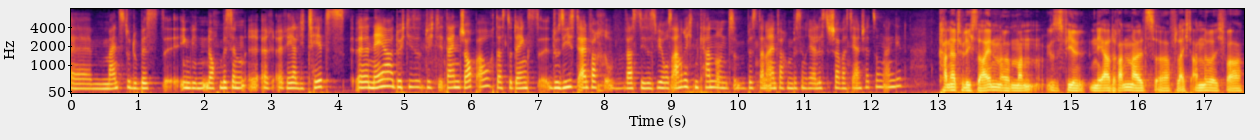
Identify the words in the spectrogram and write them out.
Äh, meinst du, du bist irgendwie noch ein bisschen realitätsnäher durch, diese, durch die, deinen Job auch, dass du denkst, du siehst einfach, was dieses Virus anrichten kann und bist dann einfach ein bisschen realistischer, was die Einschätzungen angeht? Kann natürlich sein, äh, man ist viel näher dran als äh, vielleicht andere. Ich war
